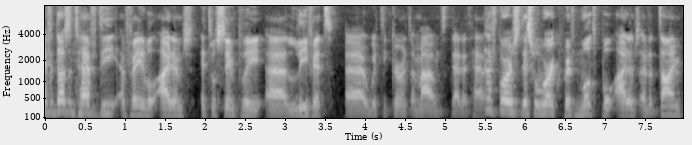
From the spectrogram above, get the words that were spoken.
If it doesn't have the available items, it will simply uh, leave it uh, with the current amount that it has. And of course, this will work with multiple items at a time.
